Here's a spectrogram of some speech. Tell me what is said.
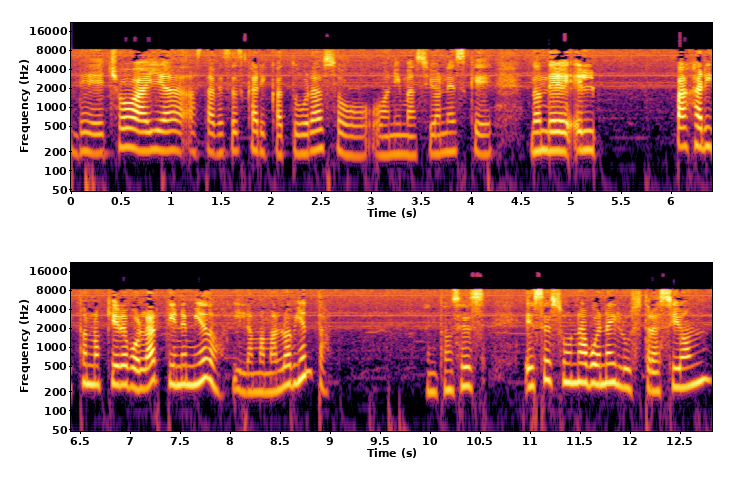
De hecho, hay a- hasta a veces caricaturas o, o animaciones que donde el pajarito no quiere volar, tiene miedo y la mamá lo avienta. Entonces, esa es una buena ilustración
